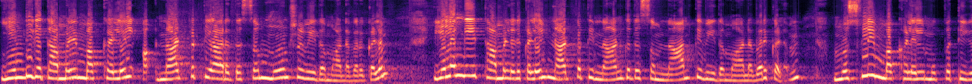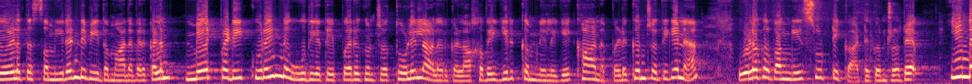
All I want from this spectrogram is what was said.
இந்திய தமிழ் மக்களில் நாற்பத்தி ஆறு தசம் மூன்று வீதமானவர்களும் இலங்கை தமிழர்களில் நாற்பத்தி நான்கு தசம் நான்கு வீதமானவர்களும் முஸ்லிம் மக்களில் முப்பத்தி ஏழு தசம் இரண்டு வீதமானவர்களும் மேற்படி குறைந்த ஊதியத்தை பெறுகின்ற தொழிலாளர்களாகவே இருக்கும் நிலையே காணப்படுகின்றது என உலக வங்கி சுட்டிக்காட்டுகின்றது. இந்த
